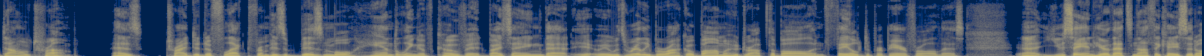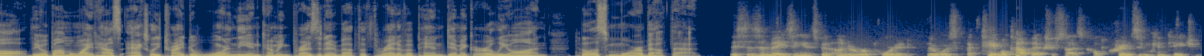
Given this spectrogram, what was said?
Donald Trump has tried to deflect from his abysmal handling of COVID by saying that it, it was really Barack Obama who dropped the ball and failed to prepare for all this. Uh, you say in here that's not the case at all. The Obama White House actually tried to warn the incoming president about the threat of a pandemic early on. Tell us more about that. This is amazing. It's been underreported. There was a tabletop exercise called Crimson Contagion.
